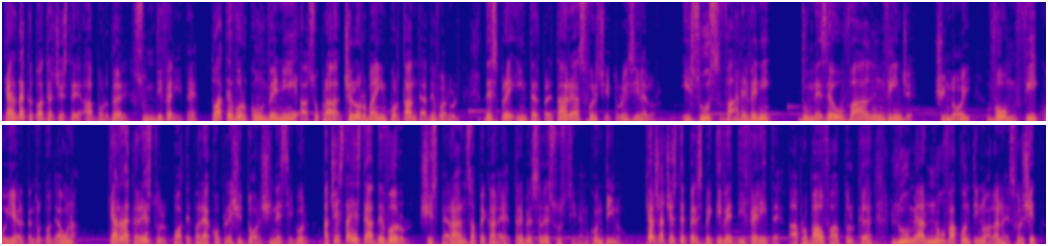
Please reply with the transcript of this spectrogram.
Chiar dacă toate aceste abordări sunt diferite, toate vor conveni asupra celor mai importante adevăruri despre interpretarea sfârșitului zilelor. Isus va reveni, Dumnezeu va învinge și noi vom fi cu El pentru totdeauna. Chiar dacă restul poate părea copleșitor și nesigur, acesta este adevărul și speranța pe care trebuie să le susținem continuu. Chiar și aceste perspective diferite aprobau faptul că lumea nu va continua la nesfârșit.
